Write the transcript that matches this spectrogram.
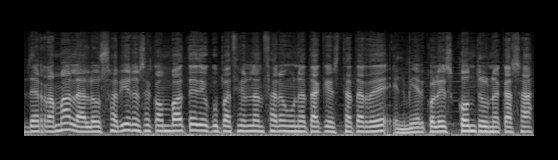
de Ramallah, los aviones de combate de ocupación lanzaron un ataque esta tarde, el miércoles, contra una casa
